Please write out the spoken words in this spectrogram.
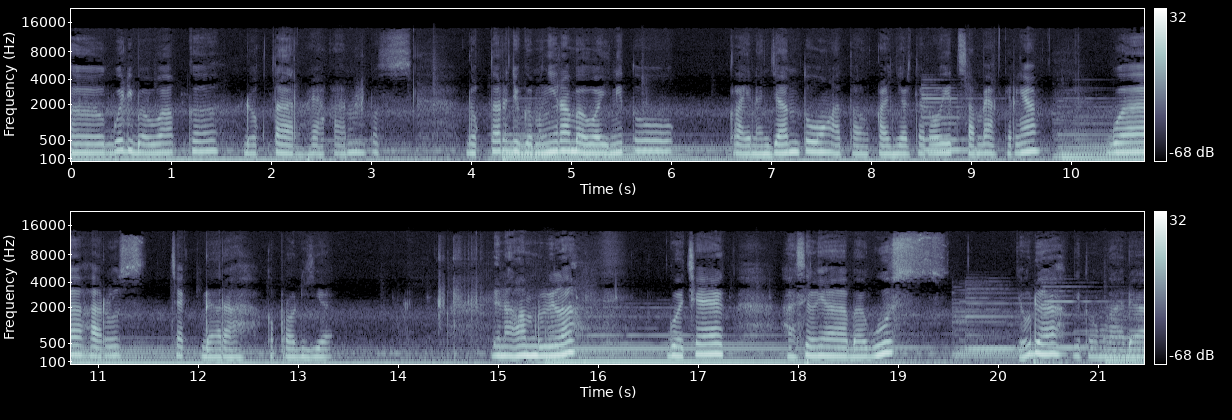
uh, gue dibawa ke dokter ya kan? Terus dokter juga mengira bahwa ini tuh kelainan jantung atau kelenjar tiroid. Sampai akhirnya gue harus cek darah ke prodia. Dan alhamdulillah gue cek hasilnya bagus. Ya udah gitu. Nggak ada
